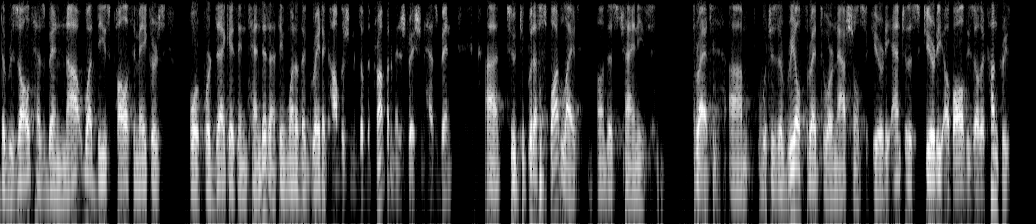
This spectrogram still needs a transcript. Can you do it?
the result has been not what these policymakers for, for decades intended. I think one of the great accomplishments of the Trump administration has been uh, to, to put a spotlight on this Chinese threat, um, which is a real threat to our national security and to the security of all these other countries.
